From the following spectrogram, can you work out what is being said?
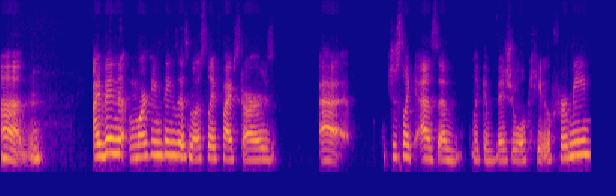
Um, I've been marking things as mostly five stars, uh, just like as a like a visual cue for me.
